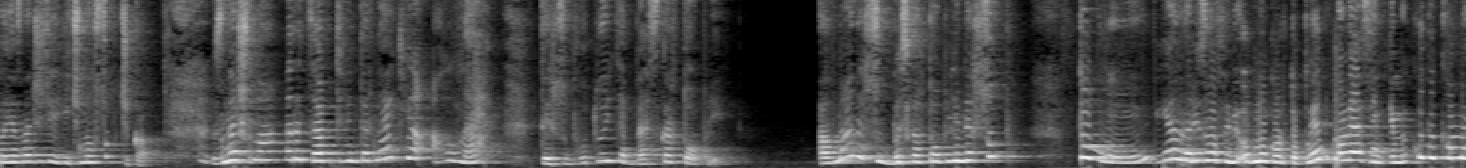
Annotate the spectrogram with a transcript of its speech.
хотіла я, значить, яєчного супчика. Знайшла рецепт в інтернеті, але той суп готується без картоплі. А в мене суп без картоплі не суп. Тому я нарізала собі одну картоплинку малесенькими кубиками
